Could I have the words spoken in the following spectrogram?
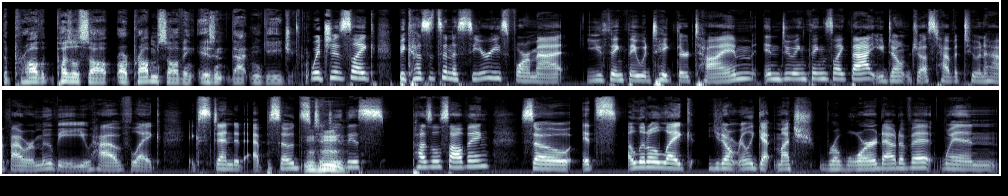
the prob- puzzle solve or problem solving isn't that engaging. Which is like because it's in a series format, you think they would take their time in doing things like that. You don't just have a two and a half hour movie. You have like extended episodes to do Mhm. this puzzle solving. So it's a little like you don't really get much reward out of it when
